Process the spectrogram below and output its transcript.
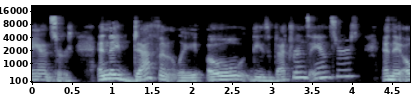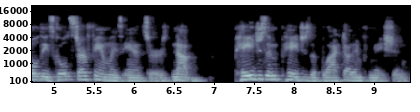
answers. And they definitely owe these veterans answers and they owe these Gold Star families answers, not pages and pages of blacked out information.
